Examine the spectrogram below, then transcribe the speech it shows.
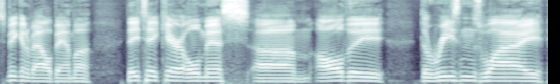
Speaking of Alabama, they take care of Ole Miss. Um, all the the reasons why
